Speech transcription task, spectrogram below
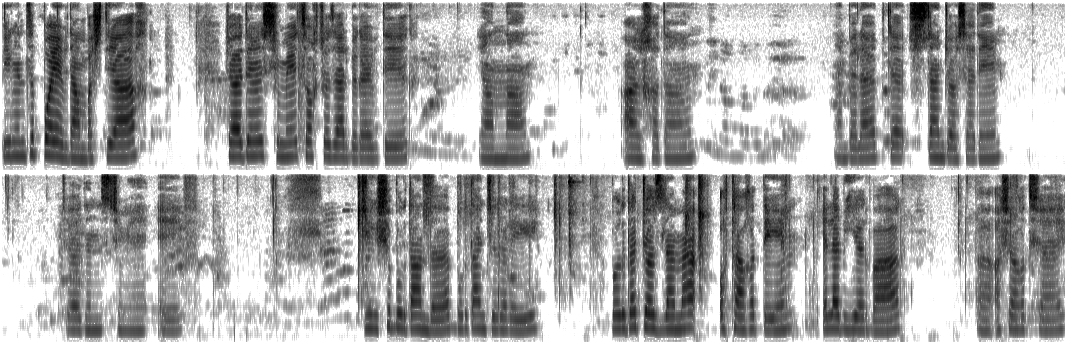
Birinci bu evdən başlayaq. Gördüyünüz kimi çox gözəl bir evdir. Yandan, arxadan. Yəni belə bir də üstdən göstərim. Gördüyünüz kimi ev. Girişi buradandır. Buradan giririk. Burada gözləmə otağı deyim. Elə bir yer var. Ə, aşağı düşək.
